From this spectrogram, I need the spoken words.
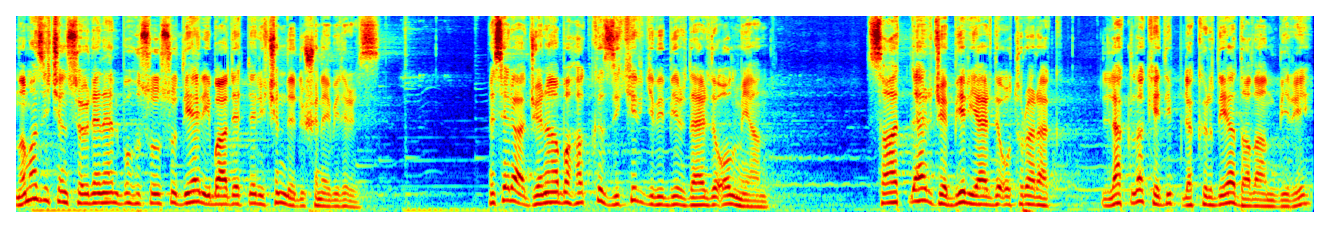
Namaz için söylenen bu hususu diğer ibadetler için de düşünebiliriz. Mesela Cenab-ı Hakk'ı zikir gibi bir derdi olmayan, saatlerce bir yerde oturarak lak lak edip lakırdıya dalan biri,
